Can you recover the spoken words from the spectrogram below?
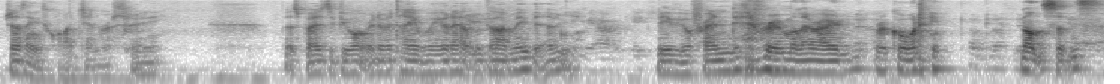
which I think is quite generous, really. But I suppose if you want rid of a table, you've got to help the guy move it, haven't you? Leave your friend in a room on their own recording nonsense.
